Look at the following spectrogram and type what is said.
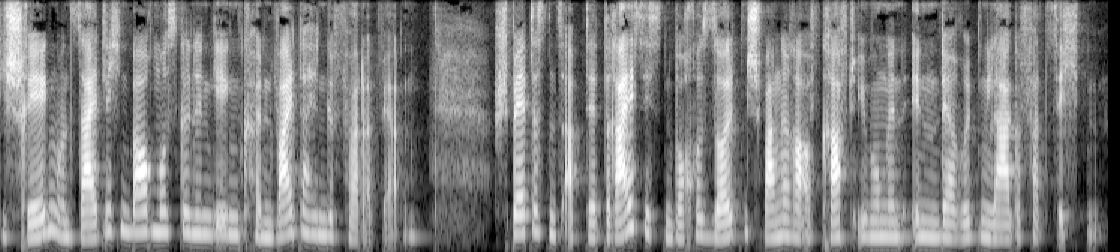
Die schrägen und seitlichen Bauchmuskeln hingegen können weiterhin gefördert werden. Spätestens ab der 30. Woche sollten Schwangere auf Kraftübungen in der Rückenlage verzichten.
